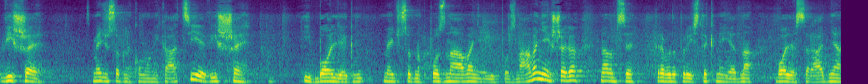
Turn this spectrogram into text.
više međusobne komunikacije, više i boljeg međusobnog poznavanja i upoznavanja, iz čega, nadam se, treba da proistekne jedna bolja saradnja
